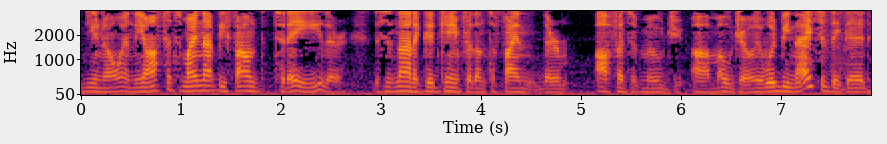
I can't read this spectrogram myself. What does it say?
you know, and the offense might not be found today either. This is not a good game for them to find their offensive mojo. Uh, mojo. It would be nice if they did,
